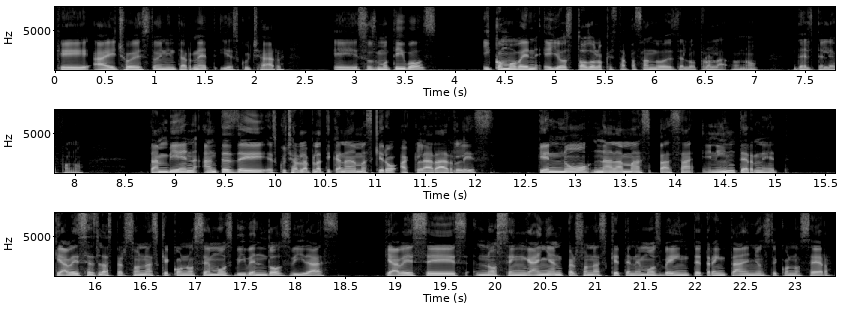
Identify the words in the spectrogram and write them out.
que ha hecho esto en Internet y escuchar eh, sus motivos y cómo ven ellos todo lo que está pasando desde el otro lado, ¿no? Del teléfono. También, antes de escuchar la plática, nada más quiero aclararles que no nada más pasa en Internet, que a veces las personas que conocemos viven dos vidas que a veces nos engañan personas que tenemos 20, 30 años de conocer.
